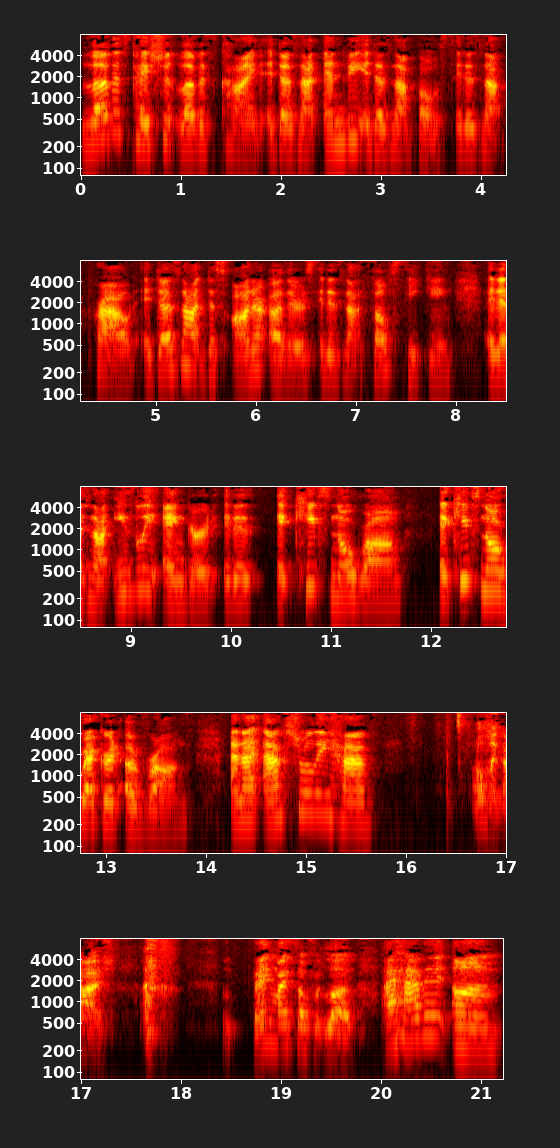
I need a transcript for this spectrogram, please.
Love is patient, love is kind. It does not envy, it does not boast, it is not proud, it does not dishonor others, it is not self-seeking, it is not easily angered, it is it keeps no wrong, it keeps no record of wrongs. And I actually have oh my gosh. Bang myself with love. I have it um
